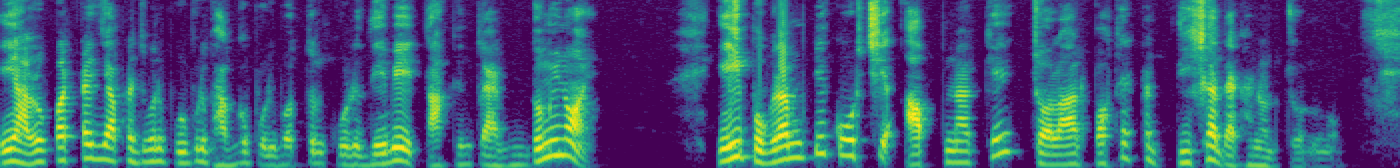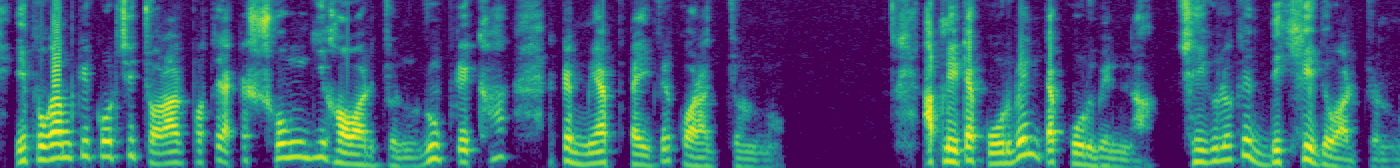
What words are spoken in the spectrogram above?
এই আলোকপাতটাই যে আপনার জীবনে পুরোপুরি ভাগ্য পরিবর্তন করে দেবে, তা কিন্তু একদমই নয়। এই প্রোগ্রামটি করছি আপনাকে চলার পথে একটা দিশা দেখানোর জন্য। এই প্রোগ্রামটি করছি চলার পথে একটা সঙ্গী হওয়ার জন্য, রূপরেখা একটা ম্যাপ টাইপের করার জন্য। আপনি এটা করবেন এটা করবেন না, সেইগুলোকে দেখিয়ে দেওয়ার জন্য।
